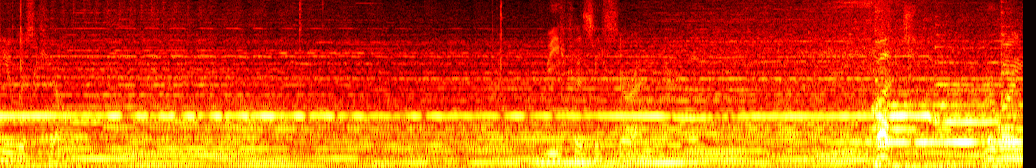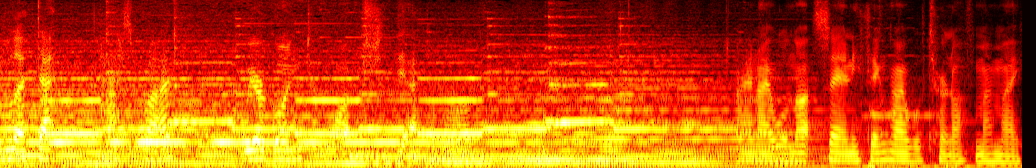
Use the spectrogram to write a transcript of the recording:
he was killed. Because he surrendered. But we're going to let that pass by. We are going to watch the epilogue. And I will not say anything. I will turn off my mic.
